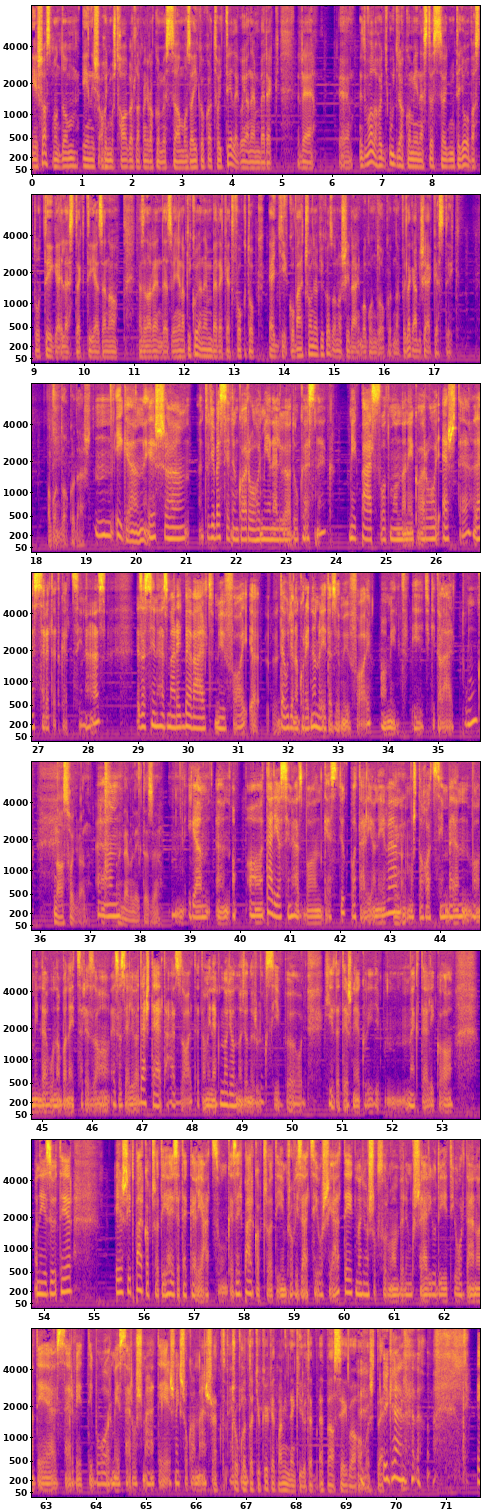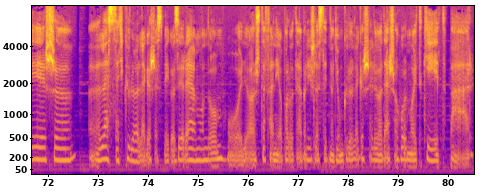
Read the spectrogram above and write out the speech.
és azt mondom, én is, ahogy most hallgatlak, meg rakom össze a mozaikokat, hogy tényleg olyan emberekre valahogy úgy rakom én ezt össze, hogy mint egy olvasztó tégely lesztek ti ezen a, ezen a rendezvényen, akik olyan embereket fogtok egyé kovácsolni, akik azonos irányba gondolkodnak, vagy legalábbis elkezdték a gondolkodást. Mm, igen, és hát ugye beszéltünk arról, hogy milyen előadók lesznek. Még pár szót mondanék arról, hogy este lesz Szeretetkert Színház, ez a színhez már egy bevált műfaj, de ugyanakkor egy nem létező műfaj, amit így kitaláltunk. Na, az hogy van? Um, hogy nem létező. Igen, a, a Tália Színházban kezdtük, Patália néven, uh-huh. most a hat színben van minden hónapban egyszer ez, a, ez az előadás, teltházzal, tehát aminek nagyon-nagyon örülök szívből, hogy hirdetés nélkül így megtelik a, a nézőtér. És itt párkapcsolati helyzetekkel játszunk. Ez egy párkapcsolati improvizációs játék. Nagyon sokszor van velünk Sel Judit, Jordán Adél, Szervét Tibor, Mészáros Máté, és még sokan mások. Hát csokontatjuk én... őket, már mindenki ült ebbe a székbe, ahol most te. Igen. és lesz egy különleges, ezt még azért elmondom, hogy a Stefánia Palotában is lesz egy nagyon különleges előadás, ahol majd két pár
